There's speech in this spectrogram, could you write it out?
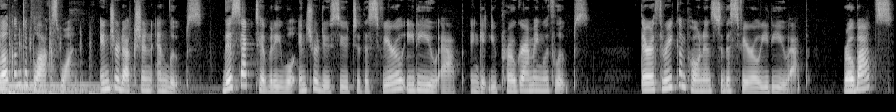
Welcome to Blocks 1, Introduction and Loops. This activity will introduce you to the Sphero EDU app and get you programming with loops. There are three components to the Sphero EDU app, robots,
